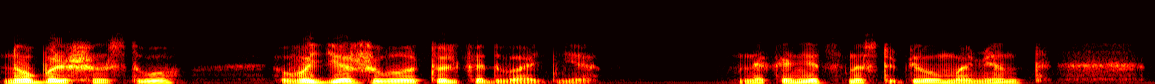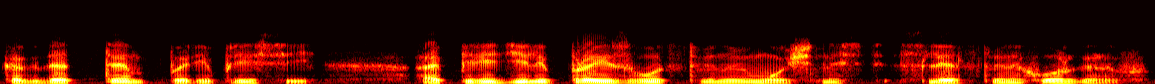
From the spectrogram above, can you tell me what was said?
но большинство выдерживало только два дня. Наконец наступил момент, когда темпы репрессий опередили производственную мощность следственных органов.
